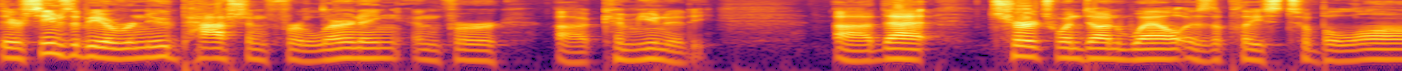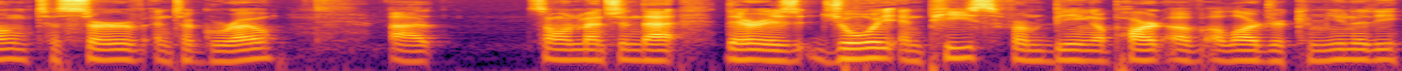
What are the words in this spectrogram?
there seems to be a renewed passion for learning and for uh, community. Uh, that church, when done well, is a place to belong, to serve, and to grow. Uh, someone mentioned that there is joy and peace from being a part of a larger community.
